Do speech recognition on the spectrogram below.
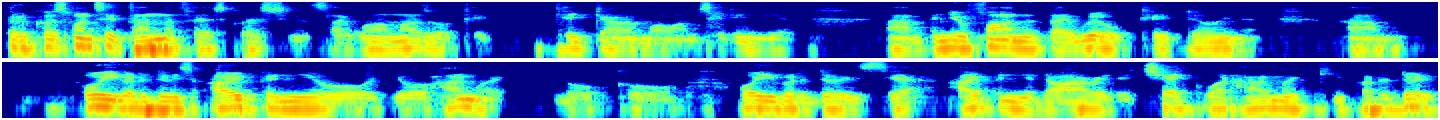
But of course, once they've done the first question, it's like, well, I might as well keep keep going while I'm sitting here, um, and you'll find that they will keep doing it. Um, all you've got to do is open your your homework look or all you've got to do is yeah open your diary to check what homework you've got to do.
